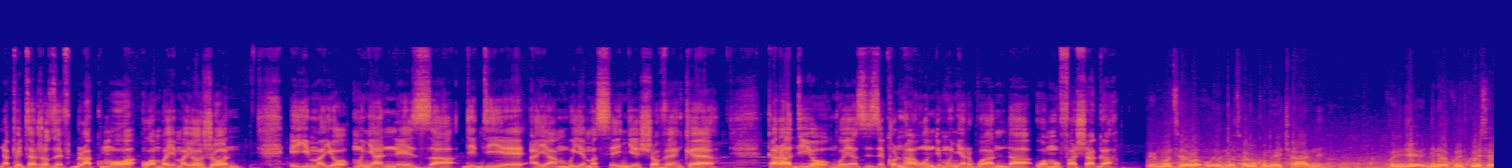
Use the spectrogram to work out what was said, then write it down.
na peter joseph blackmore wambaye mayo jaune. Iyi mayo munyaneza didier ayambuye masengesho venker karadiyo ngo yazize ko nta wundi munyarwanda wamufashaga. Uyu munsi wari ukomeye cyane kuri nyine kuri twese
